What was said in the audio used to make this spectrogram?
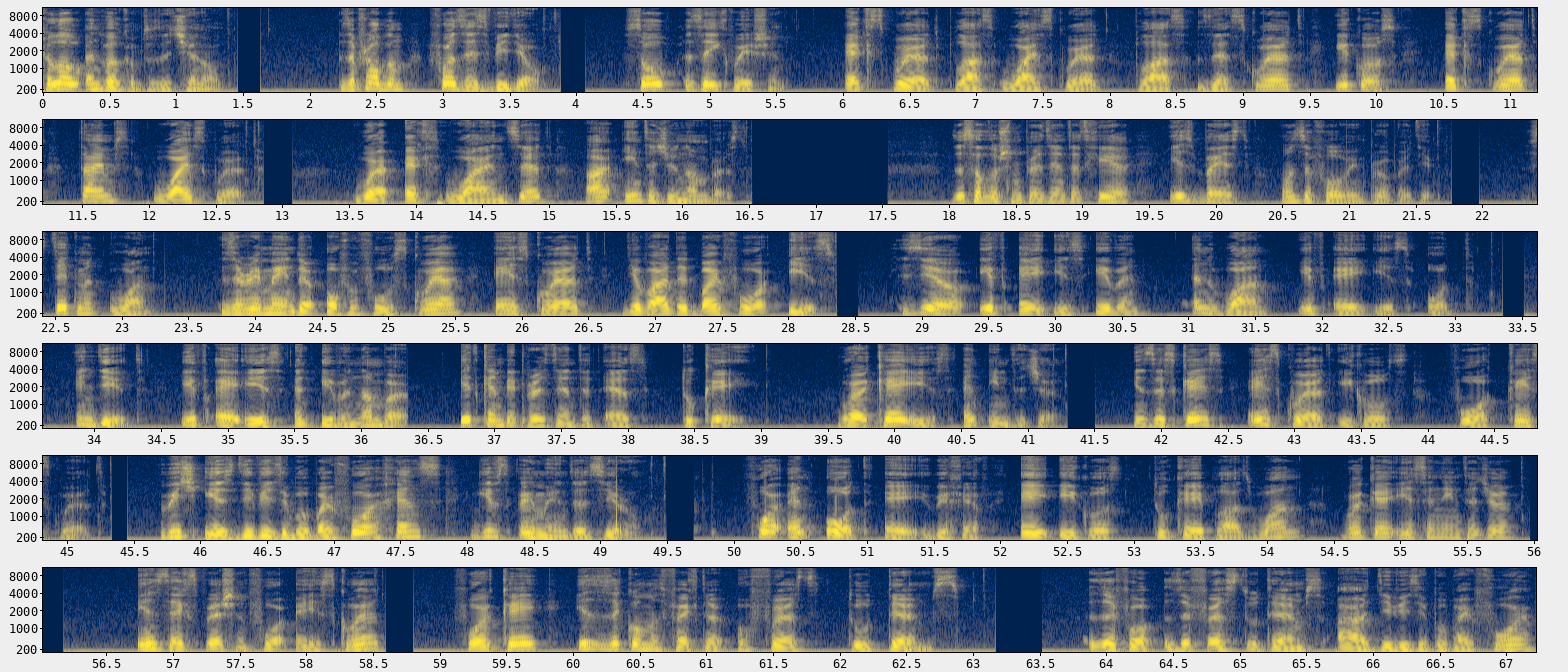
Hello and welcome to the channel. The problem for this video. Solve the equation x squared plus y squared plus z squared equals x squared times y squared, where x, y and z are integer numbers. The solution presented here is based on the following property. Statement 1. The remainder of a full square a squared divided by 4 is 0 if a is even and 1 if a is odd. Indeed, if a is an even number, it can be presented as 2k, where k is an integer. In this case, a squared equals 4k squared, which is divisible by 4, hence gives remainder 0. For an odd a, we have a equals 2k plus 1, where k is an integer. In the expression for a squared, for k is the common factor of first two terms. Therefore, the first two terms are divisible by 4,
